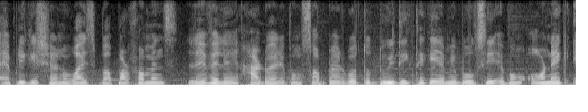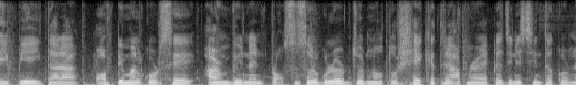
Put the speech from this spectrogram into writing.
অ্যাপ্লিকেশন ওয়াইজ বা পারফরমেন্স লেভেলে হার্ডওয়্যার এবং সফটওয়্যারগত দুই দিক থেকেই আমি বলছি এবং অনেক এপিআই তারা অপটিমাল করছে আর্ম ভি নাইন প্রসেসরগুলোর জন্য। তো সেক্ষেত্রে আপনারা একটা জিনিস চিন্তা করুন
